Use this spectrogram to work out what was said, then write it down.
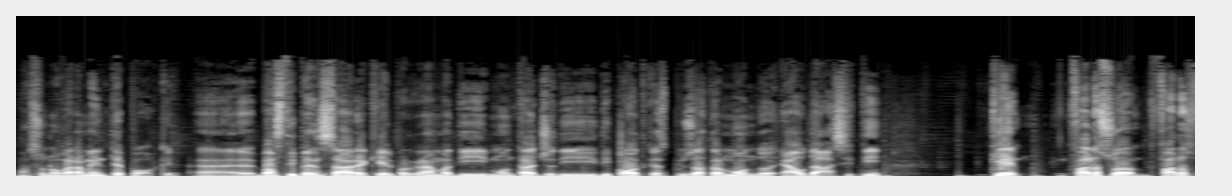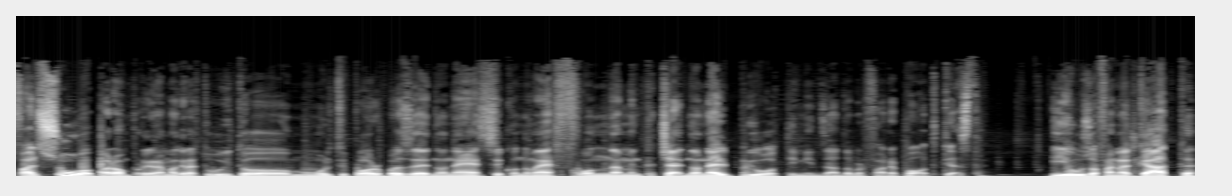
ma sono veramente poche. Eh, basti pensare che il programma di montaggio di, di podcast più usato al mondo è Audacity che fa, sua, fa, la, fa, il suo, però è un programma gratuito multipurpose e non è secondo me fondamentale, cioè non è il più ottimizzato per fare podcast. Io uso Final Cut,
